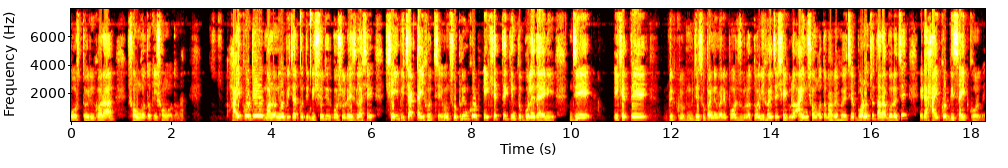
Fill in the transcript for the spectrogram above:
পোস্ট তৈরি করা সঙ্গত কি সঙ্গত না? হাইকোর্টে মাননীয় বিচারপতি বিশ্বজিৎ বসুর এজলাসে সেই বিচারটাই হচ্ছে এবং সুপ্রিম কোর্ট এক্ষেত্রে কিন্তু বলে দেয়নি যে এক্ষেত্রে যে সুপার নিউমারি পোস্টগুলো তৈরি হয়েছে, সেগুলো আইনসঙ্গতভাবে হয়েছে, বরঞ্চ তারা বলেছে এটা হাইকোর্ট ডিসাইড করবে।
